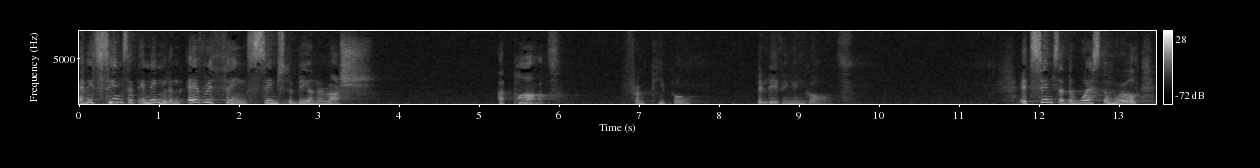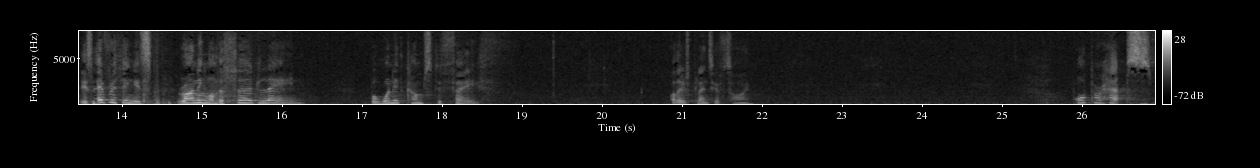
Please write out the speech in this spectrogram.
And it seems that in England, everything seems to be on a rush, apart from people believing in God. It seems that the Western world is everything is running on the third lane. But when it comes to faith, oh, there's plenty of time. Or perhaps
